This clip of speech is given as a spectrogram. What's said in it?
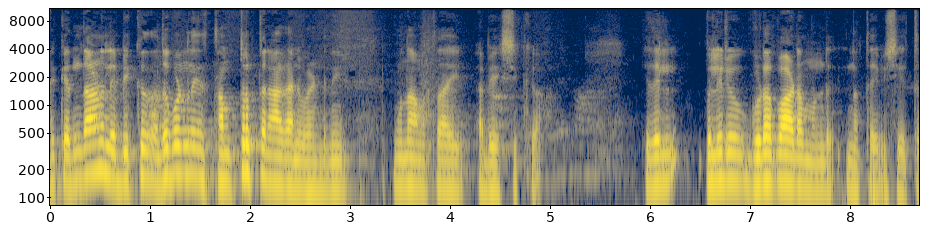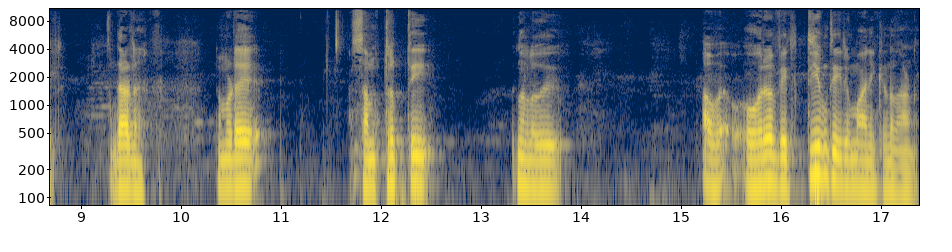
നിനക്ക് എന്താണ് ലഭിക്കുന്നത്? അതുകൊണ്ട് നീ സംതൃപ്തനാകാൻ വേണ്ടി നീ മൂന്നാമത്തായി അപേക്ഷിക്കുക. ഇതിൽ വലിയൊരു ഗുണപാഠമുണ്ട് ഇന്നത്തെ വിഷയത്തിൽ. എന്താണ്? നമ്മുടെ സംതൃപ്തി എന്നുള്ളത് അവ ഓരോ വ്യക്തിയും തീരുമാനിക്കേണ്ടതാണ്.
